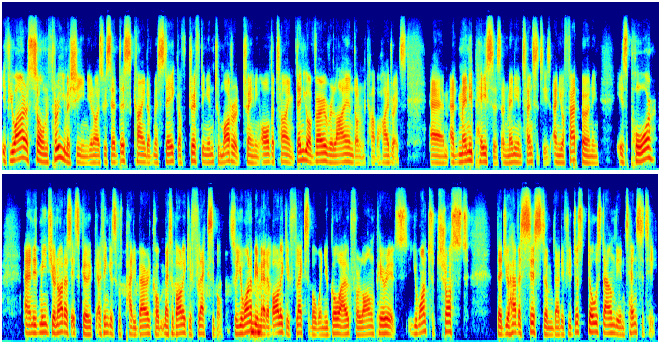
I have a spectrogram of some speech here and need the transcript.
If you are a zone three machine you know as we said this kind of mistake of drifting into moderate training all the time then you are very reliant on carbohydrates um, at many paces and many intensities and your fat burning is poor and it means you're not as it's i think it's what paddy barrett called metabolically flexible. So you want to be mm-hmm. metabolically flexible when you go out for long periods. You want to trust that you have a system that if you just dose down the intensity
